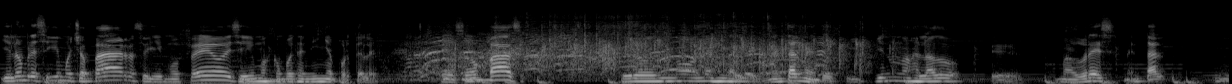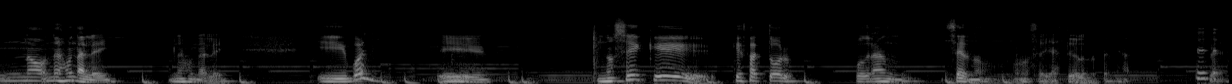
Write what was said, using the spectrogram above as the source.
Y el hombre seguimos chaparros, seguimos feos y seguimos con voz de niña por teléfono. Eso pasa. Pero no, no es una ley. Mentalmente, viéndonos al lado eh, madurez mental, no, no es una ley. No es una ley. Y bueno, eh, no sé qué, qué factor podrán ser, ¿no? No sé, ya estoy hablando pendeja.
